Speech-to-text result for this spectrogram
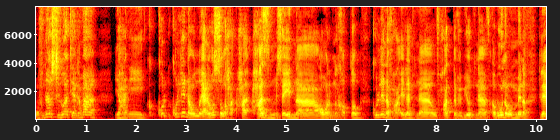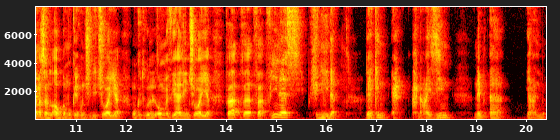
وفي نفس الوقت يا جماعة يعني كل كلنا والله يعني بص هو حزم سيدنا عمر بن الخطاب كلنا في عائلاتنا وفي حتى في بيوتنا في أبونا وأمنا. تلاقي مثلا الأب ممكن يكون شديد شوية ممكن تكون الأم فيها لين شوية. ففي ناس شديدة. لكن إحنا إحنا عايزين نبقى يعني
